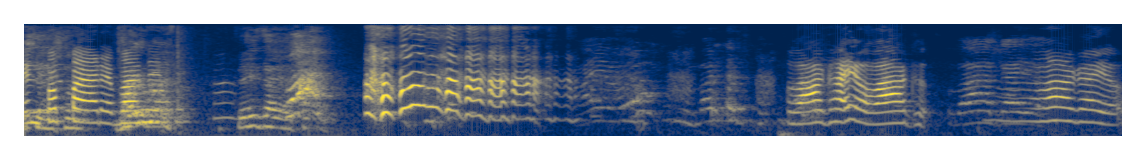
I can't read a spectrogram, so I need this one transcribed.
એન- પપ્પા અરે બાંધે છે વાઘ આયો વાઘ વાઘ આયો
